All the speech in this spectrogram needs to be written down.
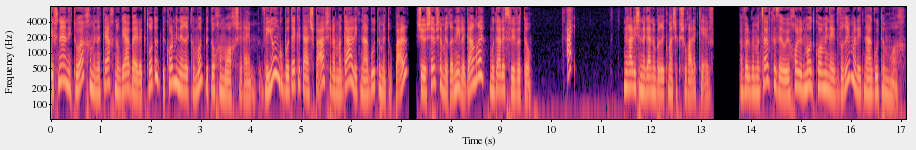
לפני הניתוח, המנתח נוגע באלקטרודות בכל מיני רקמות בתוך המוח שלהם, ויונג בודק את ההשפעה של המגע על התנהגות המטופל, שיושב שם ערני לגמרי, מודע לסביבתו. היי! נראה לי שנגענו ברקמה שקשורה לכאב. אבל במצב כזה הוא יכול ללמוד כל מיני דברים על התנהגות המוח.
